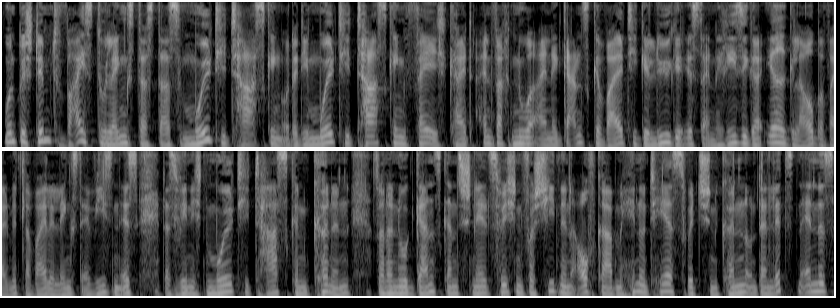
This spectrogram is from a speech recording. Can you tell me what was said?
Und bestimmt weißt du längst, dass das Multitasking oder die Multitasking-Fähigkeit einfach nur eine ganz gewaltige Lüge ist, ein riesiger Irrglaube, weil mittlerweile längst erwiesen ist, dass wir nicht multitasken können, sondern nur ganz, ganz schnell zwischen verschiedenen Aufgaben hin und her switchen können und dann letzten Endes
